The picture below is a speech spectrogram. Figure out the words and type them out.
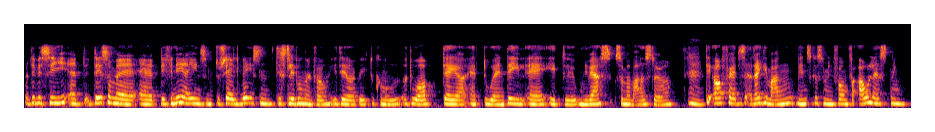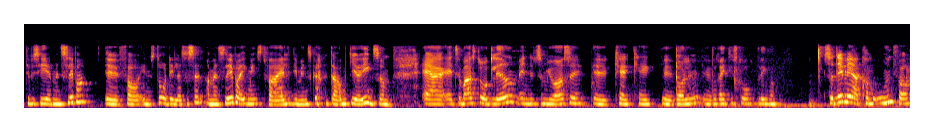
og det vil sige, at det, som er, er definerer en som socialt væsen, det slipper man for i det øjeblik, du kommer ud, og du opdager, at du er en del af et øh, univers, som er meget større. Mm. Det opfattes af rigtig mange mennesker som en form for aflastning. Det vil sige, at man slipper øh, for en stor del af sig selv, og man slipper ikke mindst for alle de mennesker, der omgiver en, som er, er til meget stor glæde, men som jo også øh, kan, kan øh, volde øh, rigtig store problemer. Så det med at komme udenfor,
